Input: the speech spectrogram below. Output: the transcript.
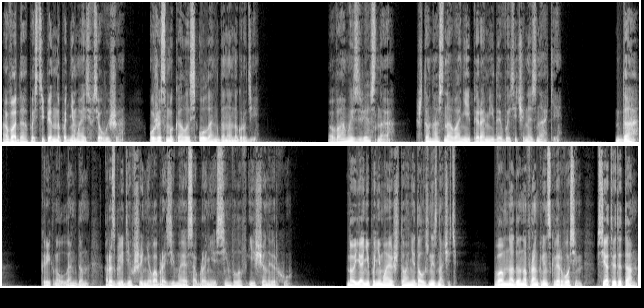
Вода, постепенно поднимаясь все выше, уже смыкалась у Лэнгдона на груди. «Вам известно, что на основании пирамиды высечены знаки?» «Да!» — крикнул Лэнгдон, разглядевший невообразимое собрание символов еще наверху. «Но я не понимаю, что они должны значить. Вам надо на Франклин-сквер 8, все ответы там.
